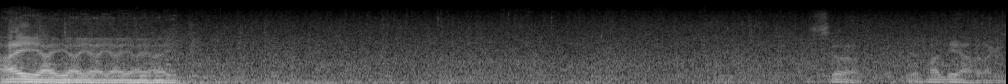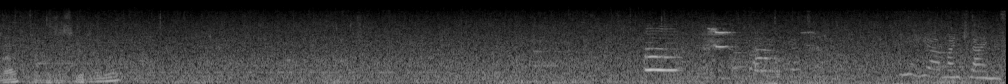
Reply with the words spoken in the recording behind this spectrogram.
Ei, ei, ei, ei, ei, ei, ei. So, der ist mal leer, hat er gesagt. Und was ist hier drin? Hierher, mein Kleines.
